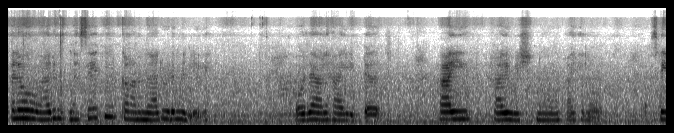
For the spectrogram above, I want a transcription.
hello ആരും മെസ്സേജ് കാണുന്ന ആരും ഇടുന്നില്ലേ? ഒരാൾ ഹായ് ഇട്ട് hi hi Vishnu hi hello Sri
